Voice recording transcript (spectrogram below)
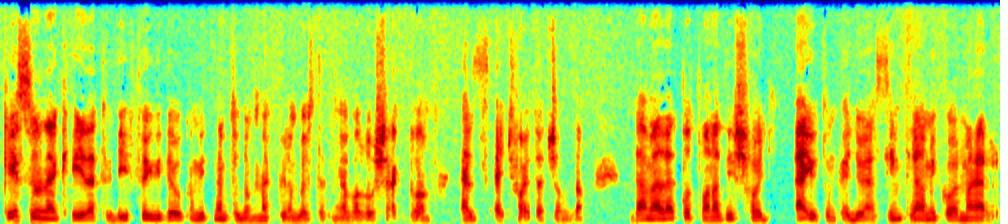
készülnek életű deepfake videók, amit nem tudunk megkülönböztetni a valóságtól. Ez egyfajta csapda. De emellett ott van az is, hogy eljutunk egy olyan szintre, amikor már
